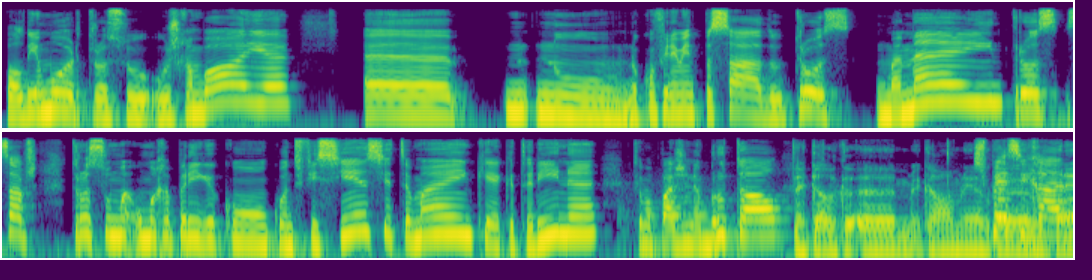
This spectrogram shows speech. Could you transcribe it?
poliamor trouxe os Ramboia. n- no, no confinamento passado trouxe uma mãe, trouxe, sabes, trouxe uma, uma rapariga com, com deficiência também, que é a Catarina, tem uma página brutal. Aquela, uh, aquela menina Espécie rara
